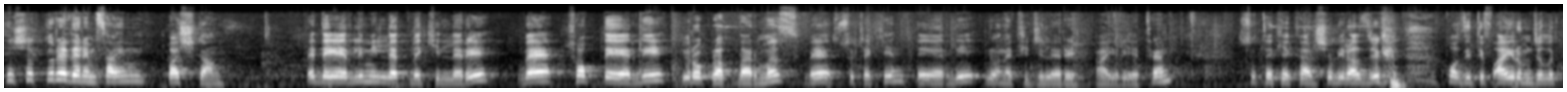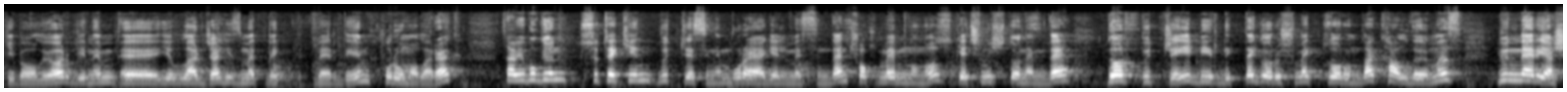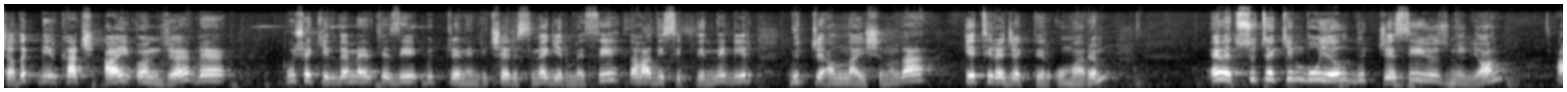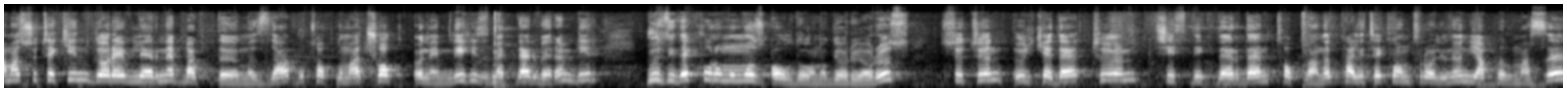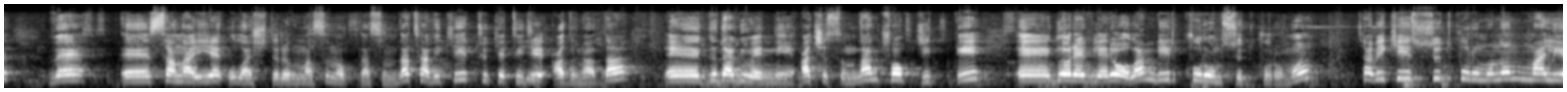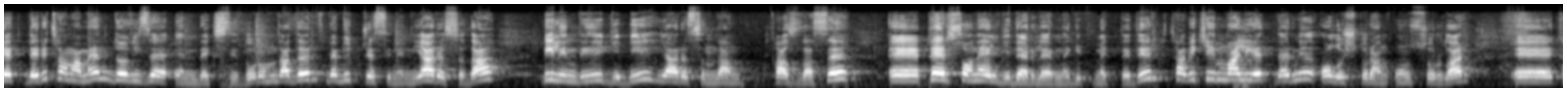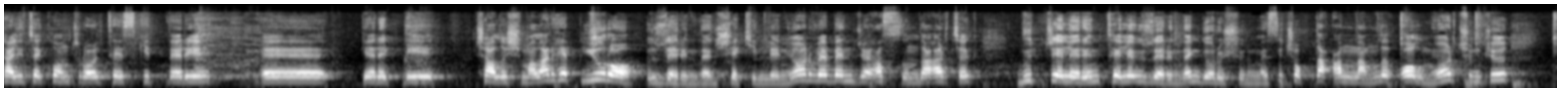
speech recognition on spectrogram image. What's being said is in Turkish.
Teşekkür ederim Sayın Başkan ve değerli milletvekilleri ve çok değerli bürokratlarımız ve SÜTEK'in değerli yöneticileri ayrıyeten. SÜTEK'e karşı birazcık pozitif ayrımcılık gibi oluyor benim e, yıllarca hizmet ve- verdiğim kurum olarak. Tabii bugün SÜTEK'in bütçesinin buraya gelmesinden çok memnunuz. Geçmiş dönemde dört bütçeyi birlikte görüşmek zorunda kaldığımız günler yaşadık birkaç ay önce ve bu şekilde merkezi bütçenin içerisine girmesi daha disiplinli bir bütçe anlayışını da getirecektir umarım. Evet SÜTEK'in bu yıl bütçesi 100 milyon. Ama SÜTEK'in görevlerine baktığımızda bu topluma çok önemli hizmetler veren bir güzide kurumumuz olduğunu görüyoruz. Sütün ülkede tüm çiftliklerden toplanıp kalite kontrolünün yapılması ve e, sanayiye ulaştırılması noktasında tabii ki tüketici adına da e, gıda güvenliği açısından çok ciddi e, görevleri olan bir kurum süt kurumu. Tabii ki süt kurumunun maliyetleri tamamen dövize endeksli durumdadır ve bütçesinin yarısı da bilindiği gibi yarısından fazlası e, personel giderlerine gitmektedir. Tabii ki maliyetlerini oluşturan unsurlar e, kalite kontrol teskitleri, e, gerekli çalışmalar hep euro üzerinden şekilleniyor ve bence aslında artık bütçelerin tele üzerinden görüşülmesi çok da anlamlı olmuyor. Çünkü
